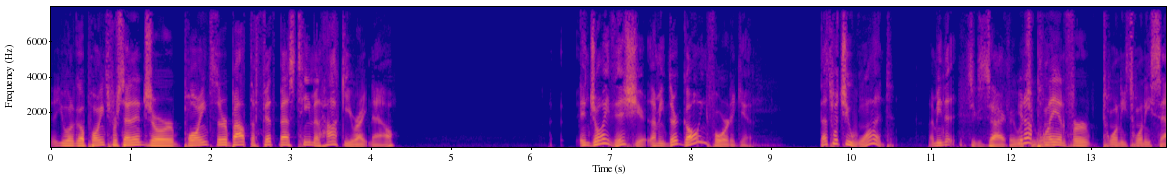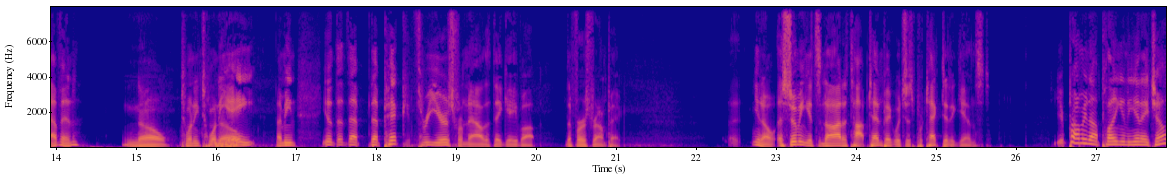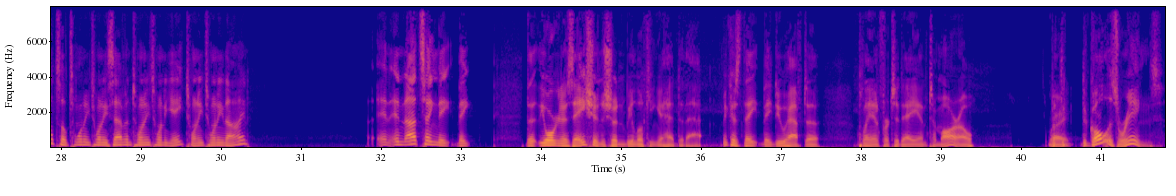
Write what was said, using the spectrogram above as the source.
you want to go points percentage or points, they're about the fifth best team in hockey right now. Enjoy this year. I mean, they're going for it again. That's what you want. I mean, th- It's exactly you're not you playing for 2027, No, 2028. I mean, you know that that that pick 3 years from now that they gave up, the first round pick. uh, You know, assuming it's not a top 10 pick which is protected against, you're probably not playing in the NHL till 2027, 2028, 2029. And and not saying they they the, the organization shouldn't be looking ahead to that because they they do have to plan for today and tomorrow. But right. the, the goal is rings.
